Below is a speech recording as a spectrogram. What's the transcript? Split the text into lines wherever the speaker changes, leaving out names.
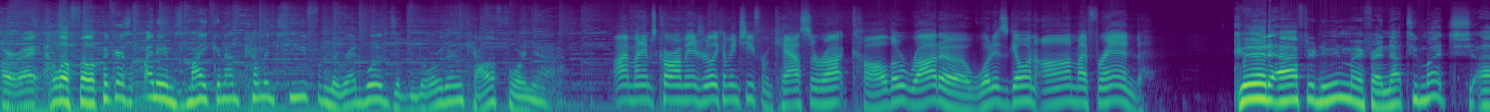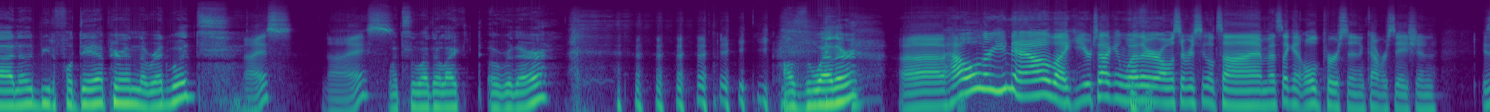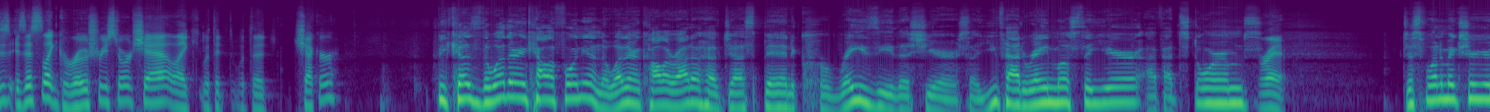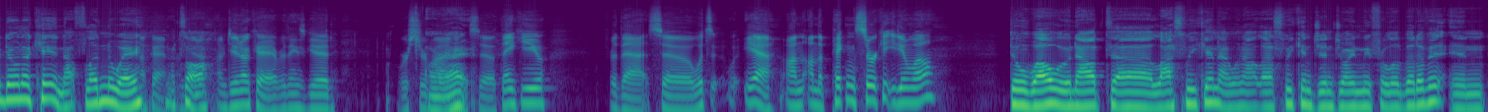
All right. Hello, fellow pickers. My name is Mike, and I'm coming to you from the redwoods of Northern California.
Hi, my name is Carl Mandrilli, coming to you from Castle Rock, Colorado. What is going on, my friend?
Good afternoon, my friend. Not too much. Uh, another beautiful day up here in the redwoods.
Nice, nice.
What's the weather like over there? How's the weather?
Uh, how old are you now? Like you're talking weather almost every single time. That's like an old person conversation. Is this is this like grocery store chat, like with the with the checker?
Because the weather in California and the weather in Colorado have just been crazy this year. So you've had rain most of the year. I've had storms.
Right.
Just want to make sure you're doing okay and not flooding away.
Okay.
That's
I'm
all.
Doing, I'm doing okay. Everything's good. We're surviving.
right.
So thank you for that. So what's yeah on on the picking circuit? You doing well?
Doing well. We went out uh, last weekend. I went out last weekend. Jen joined me for a little bit of it, and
